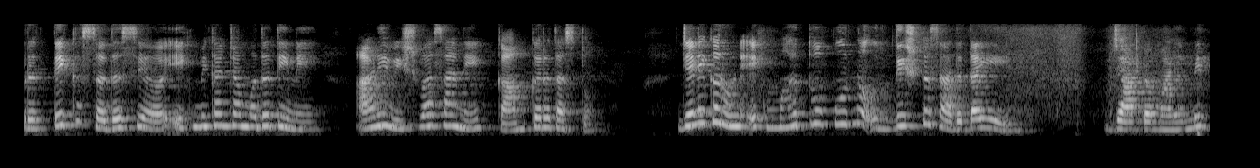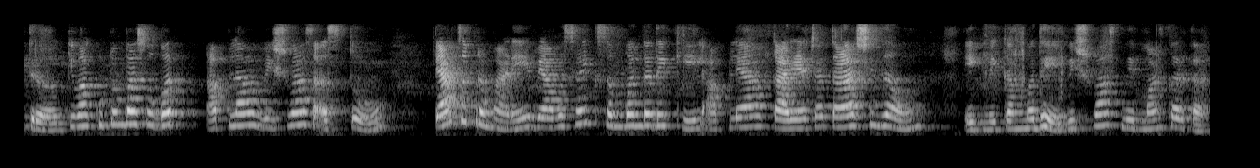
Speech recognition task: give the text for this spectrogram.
प्रत्येक सदस्य एकमेकांच्या मदतीने आणि विश्वासाने काम करत असतो. जेणेकरून एक महत्त्वपूर्ण उद्दिष्ट साधता येईल. ज्याप्रमाणे मित्र किंवा कुटुंबासोबत आपला विश्वास असतो त्याचप्रमाणे व्यावसायिक संबंध देखील आपल्या कार्याच्या तळाशी जाऊन एकमेकांमध्ये विश्वास निर्माण करतात.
